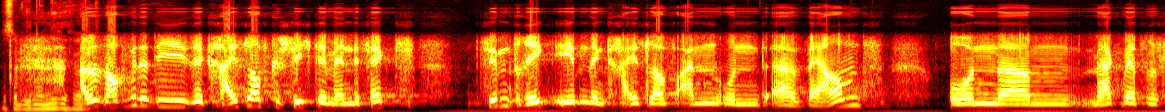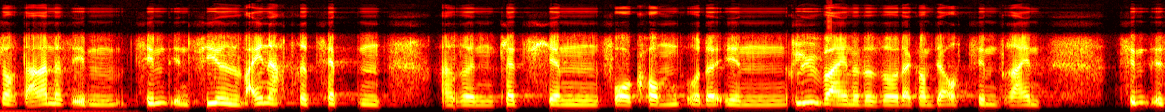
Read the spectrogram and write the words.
Das habe ich noch nie gehört. Also ist auch wieder diese Kreislaufgeschichte im Endeffekt. Zimt regt eben den Kreislauf an und äh, wärmt. Und ähm, merken wir zum Beispiel auch daran, dass eben Zimt in vielen Weihnachtsrezepten, also in Plätzchen vorkommt oder in Glühwein oder so, da kommt ja auch Zimt rein. Zimt ist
